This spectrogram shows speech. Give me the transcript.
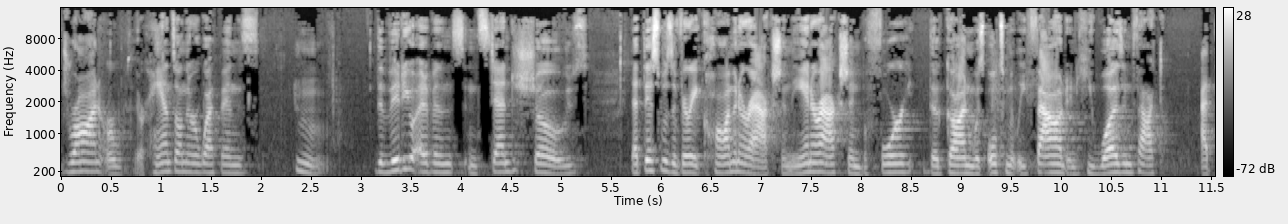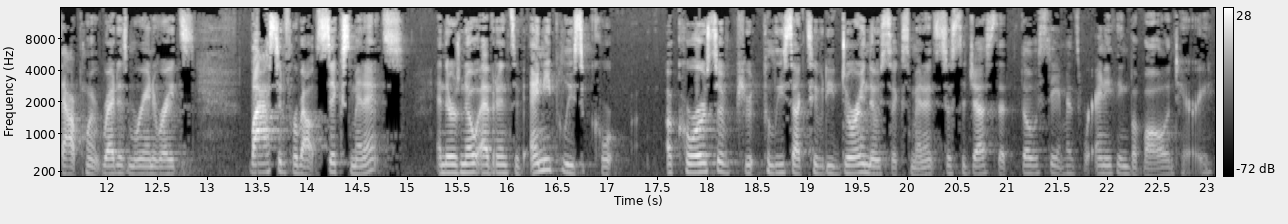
drawn or their hands on their weapons. the video evidence instead shows that this was a very common interaction. The interaction before the gun was ultimately found, and he was, in fact, at that point, read his Miranda rights, lasted for about six minutes and there's no evidence of any police a coercive police activity during those six minutes to suggest that those statements were anything but voluntary.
